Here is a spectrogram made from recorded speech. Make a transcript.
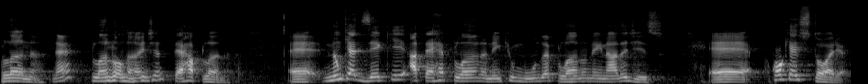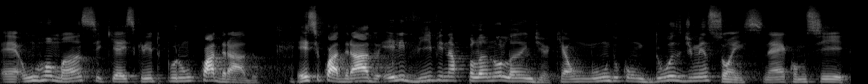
plana, né? Planolândia, terra plana. É, não quer dizer que a Terra é plana, nem que o mundo é plano, nem nada disso. É, qual que é a história? É um romance que é escrito por um quadrado. Esse quadrado, ele vive na Planolândia, que é um mundo com duas dimensões, né? Como se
